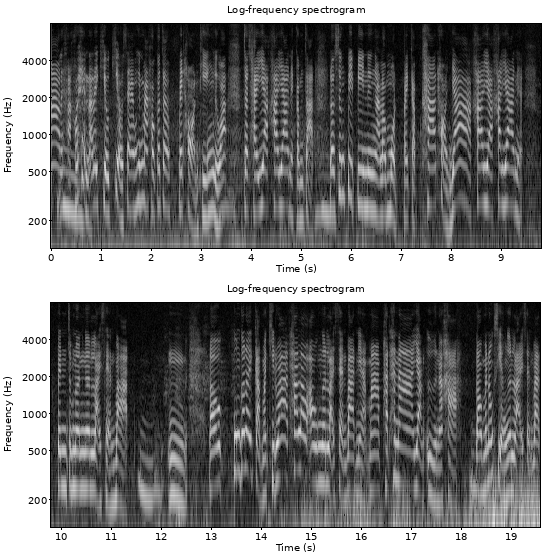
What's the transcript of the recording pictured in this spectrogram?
มากเลยค่ะอืมเขาเห็นอะไรเขียวๆแซมขึ้นมาเขาก็จะไปถอนทิ้ง หรือว่าจะใช้ยาฆ่าหญ้าเนี่ยกำจัด แล้วซึ่งปีปีหนึ่งอะเราหมดไปกับค่าถอนหญ้าค่ายาฆ่าหญ้าเนี่ยเป็นจำนวนเงินหลายแสนบาท อืมอืมแล้วกุ้งก็เลยกลับมาคิดว่า ถ้าเราเอาเงินหลายแสนบาทเนี่ยมาพัฒนาอย่างอื่นนะคะอืมเราไม่ต้องเสียเงินหลายแสนบาท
